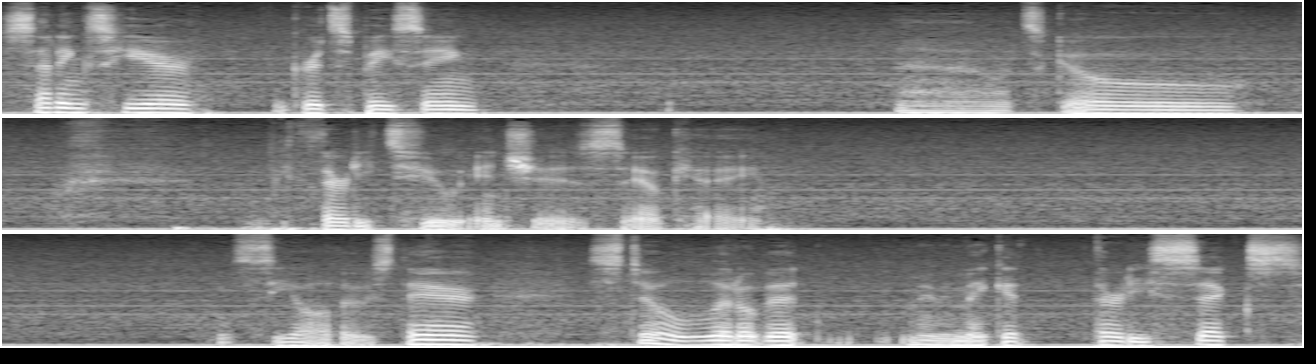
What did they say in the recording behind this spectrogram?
settings here, grid spacing. Uh, let's go 32 inches. Say okay. see all those there. Still a little bit, maybe make it 36.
